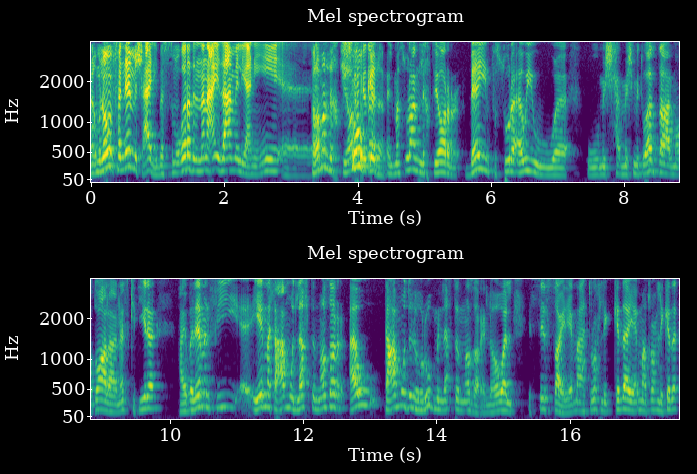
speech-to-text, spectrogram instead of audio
رغم إن هو فنان مش عالي بس مجرد إن أنا عايز أعمل يعني إيه آه طالما الاختيار show كده, كده. المسؤول عن الاختيار باين في الصورة قوي و... ومش مش متوزع الموضوع على ناس كتيرة هيبقى دايما في يا إما تعمد لفت النظر أو تعمد الهروب من لفت النظر اللي هو ال- ال safe side يا إما هتروح لكده يا إما هتروح لكده.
